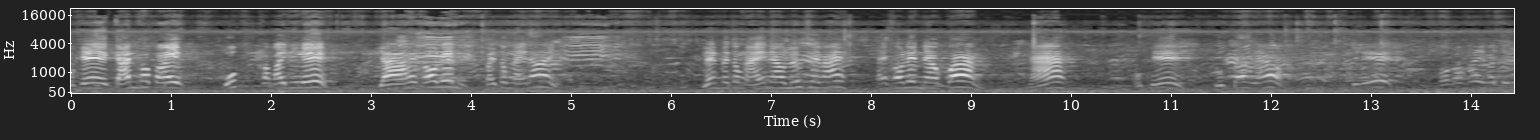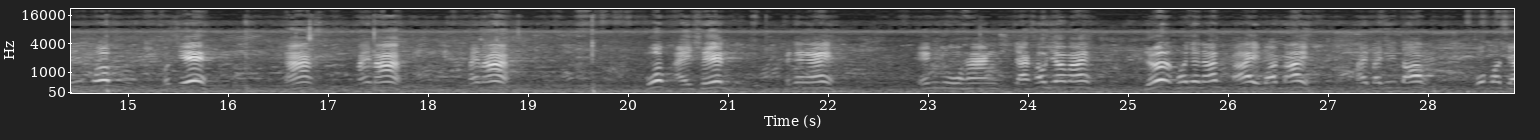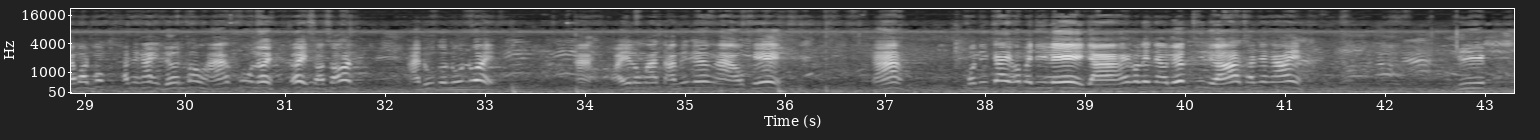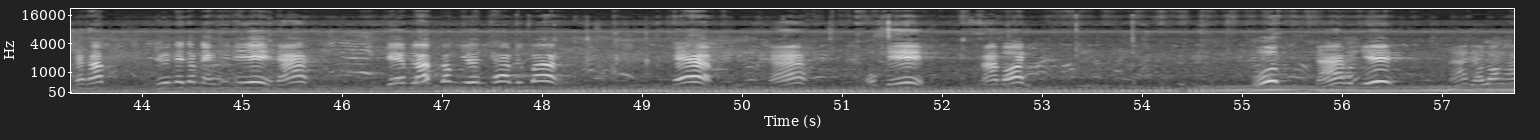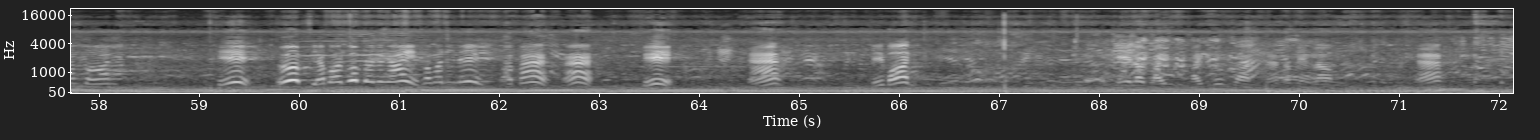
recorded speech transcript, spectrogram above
โอเค กันเข้าไปปุ๊บเข้าไปดีเลยอย่าให้เขาเล่นไปตรงไหนได้ เล่นไปตรงไหนแนวลึกใช่ไหมให้เขาเล่นแนวกว้างนะโอเคถูกต้องแล้วทีนี้พอเขาให้มาตัวนี้ปุ๊บเมื่อกี้นะให้มาให้มาปุ๊บไอเชนเป็นยังไง เอ็งอยู่ห่างจากเขาเยอะไหมเยอะเพราะฉะนั้นไปบอลไปให้ไปที่ตอง ปุ๊บพอเสียบอลปุ๊บทำยังไง เดินเข้าหาคู่เลย เฮ้ยสอดซ้อนอะดูตัวนู้นด้วยอะถอยลงมาตามนิดนึงอะโอเคนะคนที่ใกล้เข้าไปดีเลยอย่าให้เขาเล่นแนวลึกที่เหลือทำยังไง บีบนะครับ ยืนในตำแหน่งที่ดีนะ เกมรับต้องยืนแคบหรือกว้าง แคบนะ โอเคมาบอลปุ๊บนะเมื่อกี้นะเดี๋ยวลองทำก่อนโอเคปุ๊บเสียบอลปุ๊บทำยังไงเข้ามาดีเลยกลับมาอ่าโอเคนะเตะบอลโอเคเราถอยถอยขึ้นก่อนนะตำแหน่งเรา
